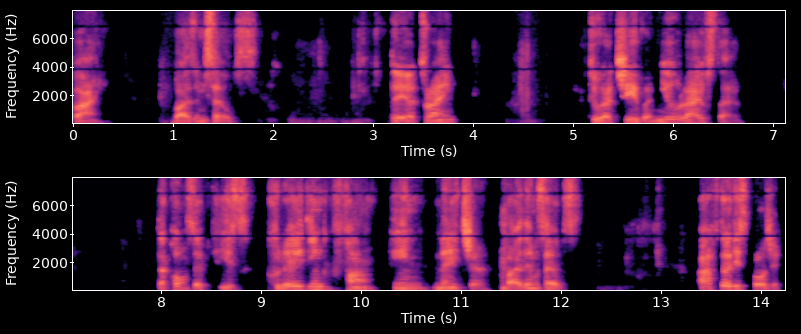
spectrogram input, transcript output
vine by themselves. They are trying to achieve a new lifestyle. The concept is creating fun in nature by themselves. After this project,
